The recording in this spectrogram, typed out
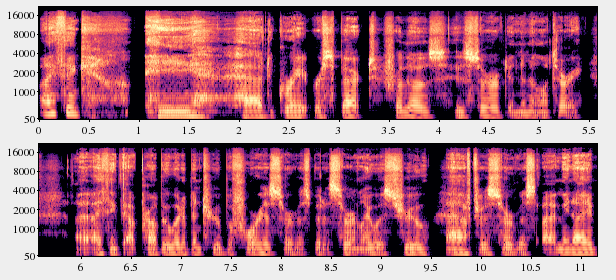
I think he had great respect for those who served in the military. I think that probably would have been true before his service, but it certainly was true after his service. I mean, I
